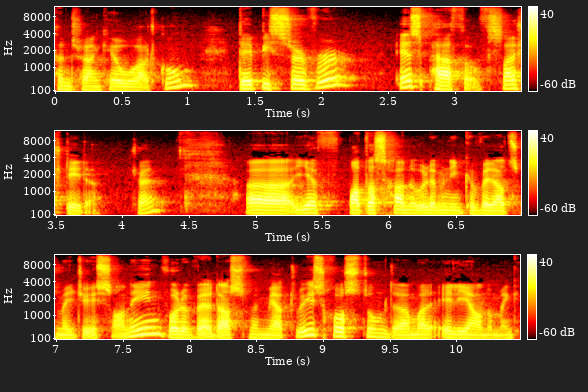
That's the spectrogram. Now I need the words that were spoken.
խնդրանք է ուղարկում դեպի server այս path-ով /data, չէ՞։ Եվ պատասխանը ուրեմն ինքը վերածում է JSON-ին, որը վերածում է մի հատ risk հոստում, դրա համար էլի անում ենք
